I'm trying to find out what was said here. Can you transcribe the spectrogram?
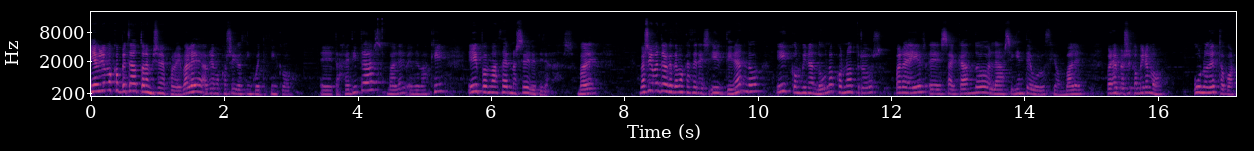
Y habríamos completado todas las misiones por ahí, ¿vale? Habríamos conseguido 55 eh, tarjetitas, ¿vale? Vendemos aquí. Y podemos hacer una serie de tiradas, ¿vale? Básicamente lo que tenemos que hacer es ir tirando y combinando unos con otros para ir eh, sacando la siguiente evolución, ¿vale? Por ejemplo, si combinamos uno de estos con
